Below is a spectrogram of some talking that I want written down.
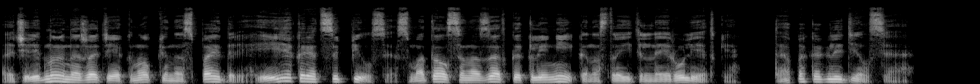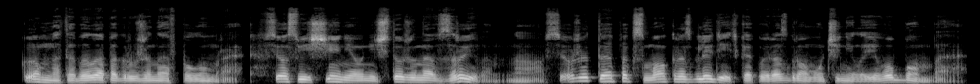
Очередное нажатие кнопки на спайдере, и якорь отцепился, смотался назад, как линейка на строительной рулетке. Тапок огляделся. Комната была погружена в полумрак. Все освещение уничтожено взрывом, но все же Тапок смог разглядеть, какой разгром учинила его бомба.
